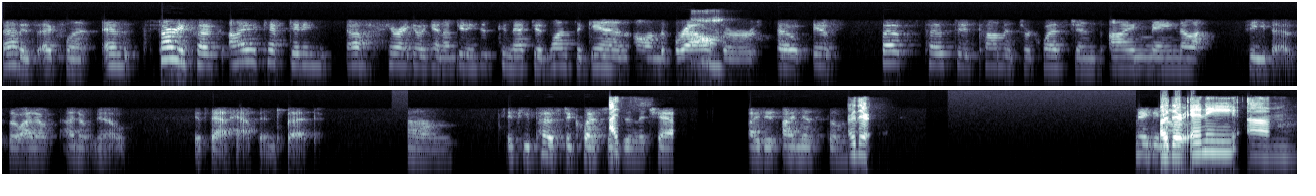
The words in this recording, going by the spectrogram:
That is excellent. And sorry, folks, I kept getting, uh, here I go again. I'm getting disconnected once again on the browser. So if folks posted comments or questions, I may not see those. So I don't, I don't know if that happened, but um, if you posted questions I- in the chat, I did, I missed them. Are there Maybe are there any um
